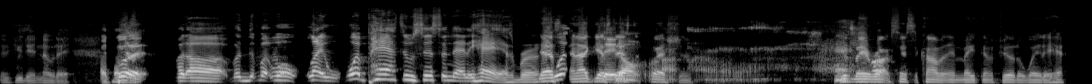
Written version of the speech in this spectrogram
if you didn't know that. But But but uh but, but well like what path do Cincinnati has, bro? that's What, and I guess they that's don't. the question. This may rock sense of comment and make them feel the way they have.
